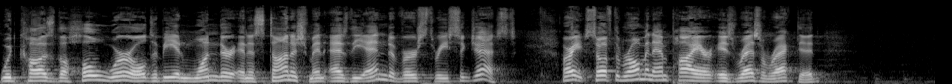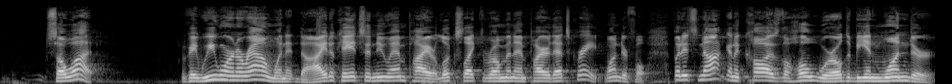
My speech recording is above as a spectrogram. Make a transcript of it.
would cause the whole world to be in wonder and astonishment, as the end of verse 3 suggests. All right, so if the Roman Empire is resurrected, so what? Okay, we weren't around when it died. Okay, it's a new empire. It looks like the Roman Empire. That's great, wonderful. But it's not going to cause the whole world to be in wonder.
